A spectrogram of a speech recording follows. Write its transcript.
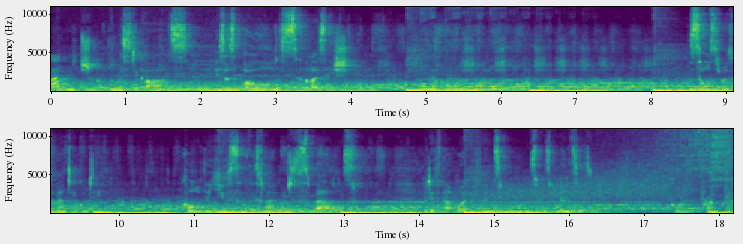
language of the mystic arts is as old as civilization. The sorcerers of antiquity called the use of this language spells, but if that word offends your modern sensibilities, call it a program.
